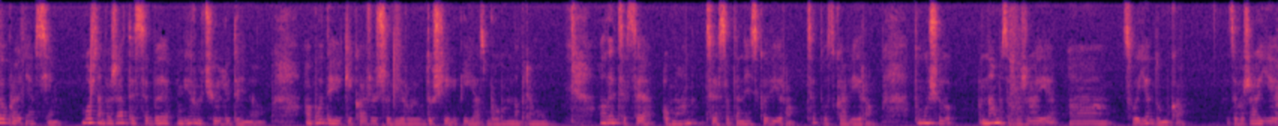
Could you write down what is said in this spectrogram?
Доброго дня всім. Можна вважати себе віруючою людиною, або деякі кажуть, що вірую в душі, і я з Богом напряму. Але це все обман, це сатанинська віра, це плоска віра, тому що нам заважає а, своя думка, заважає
